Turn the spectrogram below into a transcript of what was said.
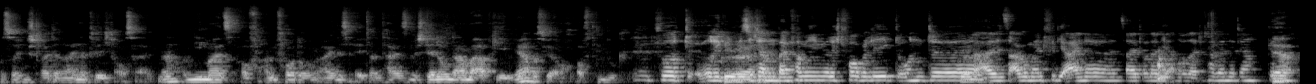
aus solchen Streitereien natürlich raushalten. Ne? Und niemals auf Anforderungen eines Elternteils eine Stellungnahme abgeben, ja, was wir auch oft genug. Wird regelmäßig dann beim Familiengericht vorgelegt und äh, genau. als Argument für die eine Seite oder die andere Seite verwendet, ja. Genau. ja.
